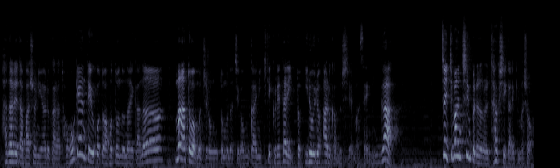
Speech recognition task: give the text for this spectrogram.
離れた場所にあるから徒歩圏っていうことはほとんどないかな。まああとはもちろんお友達がお迎えに来てくれたりといろいろあるかもしれませんが、じゃあ一番シンプルなのでタクシーから行きましょ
